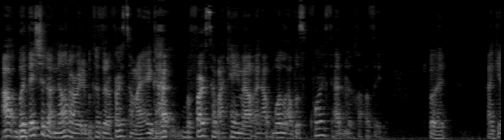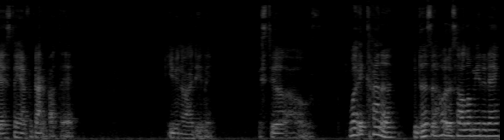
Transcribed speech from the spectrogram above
I, but they should have known already because of the first time I had got, the first time I came out and I, well, I was forced out of the closet. But I guess they have forgot about that. Even though I didn't. It still holds. Well, it kind of, does it hold us all on me today?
